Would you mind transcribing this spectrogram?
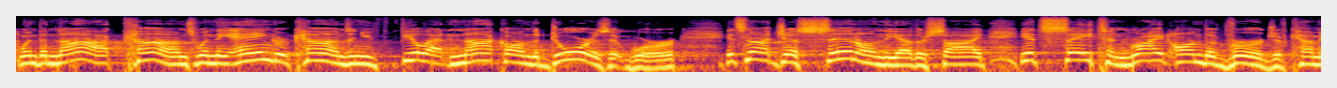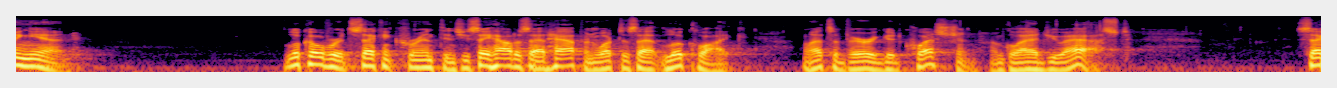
when the knock comes, when the anger comes, and you feel that knock on the door, as it were, it's not just sin on the other side, it's Satan right on the verge of coming in. Look over at 2 Corinthians. You say, How does that happen? What does that look like? Well, that's a very good question. I'm glad you asked. 2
